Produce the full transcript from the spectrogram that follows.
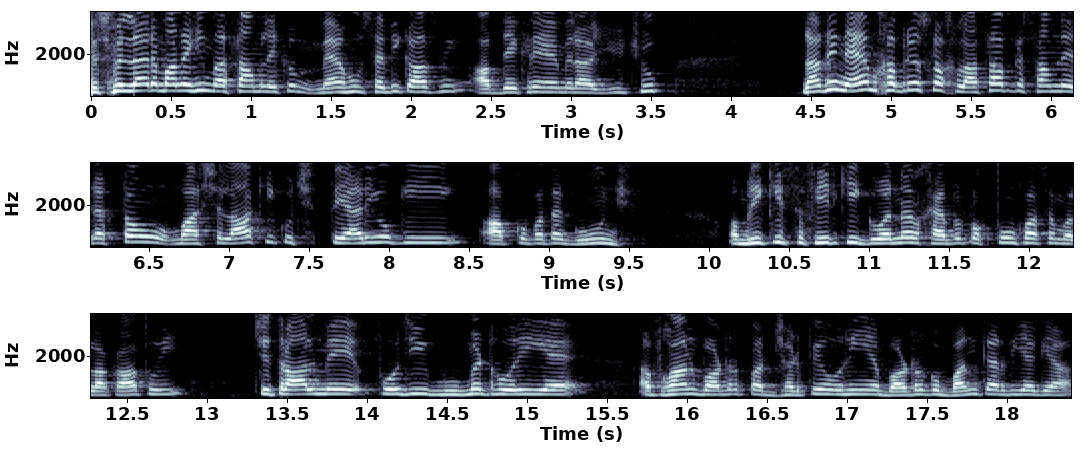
अस्सलाम वालेकुम मैं हूँ सभी काजमी, आप देख रहे हैं मेरा यूट्यूब नाजिन अहम खबरें उसका खुलासा आपके सामने रखता हूँ। मार्शल की कुछ तैयारियों की आपको पता गूंज। अमरीकी सफ़ीर की गवर्नर खैबर पख्तूनख्वा से मुलाकात हुई। चित्राल में फ़ौजी मूवमेंट हो रही है। अफ़गान बॉर्डर पर झड़पें हो रही हैं, बॉर्डर को बंद कर दिया गया।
